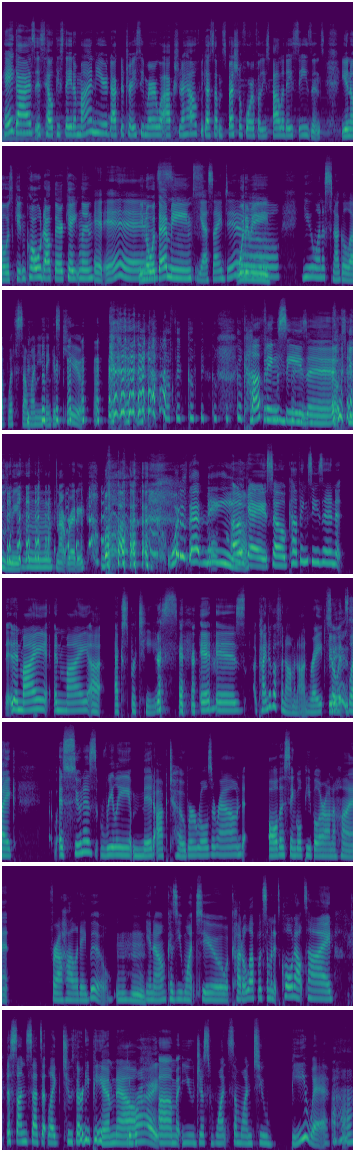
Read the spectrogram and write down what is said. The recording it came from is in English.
Hey guys, it's Healthy State of Mind here. Dr. Tracey Murry with Ochsner Health. We got something special for you for these holiday seasons. You know, it's getting cold out there, Kaitlyn. It is. You know what that means? Yes, I do. What do you mean? You want to snuggle up with someone you think is cute. Cuffing season. Oh, excuse me. Mm, not ready. But what does that mean? Okay, so cuffing season in my in my uh expertise it is kind of a phenomenon, right? So is. it's like as soon as really mid October rolls around, all the single people are on a hunt for a holiday boo, Mm-hmm. you know, because you want to cuddle up with someone. It's cold outside. The sun sets at like 2 30 p.m. now. Right. Um, you just want someone to be with. uh huh.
